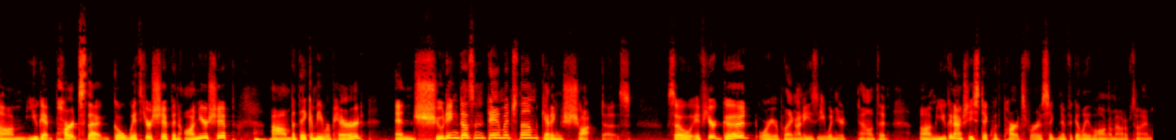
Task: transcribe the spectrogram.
Um, you get parts that go with your ship and on your ship, um, but they can be repaired and shooting doesn't damage them, getting shot does. So if you're good or you're playing on easy when you're talented, um, you can actually stick with parts for a significantly long amount of time.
